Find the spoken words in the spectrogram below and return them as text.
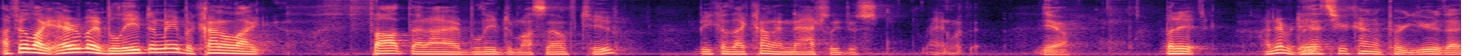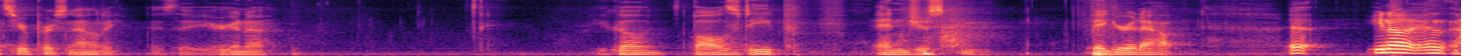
I feel like everybody believed in me, but kind of like thought that I believed in myself too, because I kind of naturally just ran with it. Yeah. But it, I never did. That's your kind of per year. That's your personality. Is that you're gonna you go balls deep and just figure it out. Uh, you know, and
